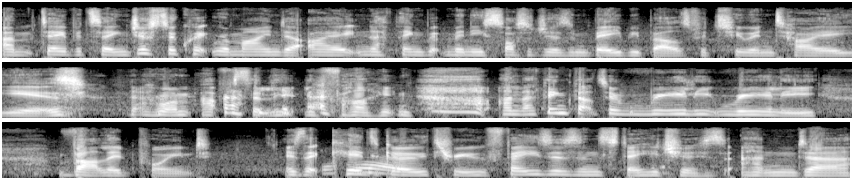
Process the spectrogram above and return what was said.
Um, David saying, just a quick reminder: I ate nothing but mini sausages and baby bells for two entire years. now I'm absolutely fine, and I think that's a really, really valid point. Is that kids go through phases and stages, and uh,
